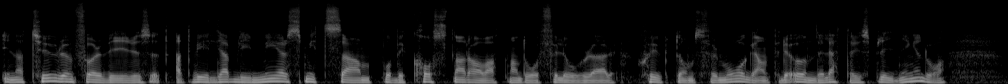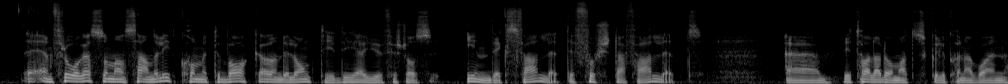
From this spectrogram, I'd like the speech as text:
i, naturen för viruset att vilja bli mer smittsam på bekostnad av att man då förlorar sjukdomsförmågan, för det underlättar ju spridningen då. En fråga som man sannolikt kommer tillbaka under lång tid det är ju förstås indexfallet, det första fallet. Eh, vi talade om att det skulle kunna vara en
